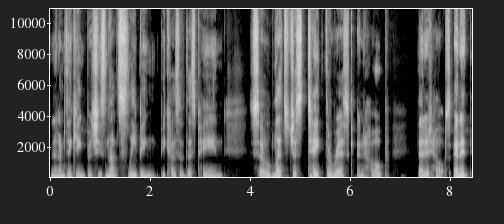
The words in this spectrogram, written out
And then I'm thinking, but she's not sleeping because of this pain. So let's just take the risk and hope that it helps. And it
